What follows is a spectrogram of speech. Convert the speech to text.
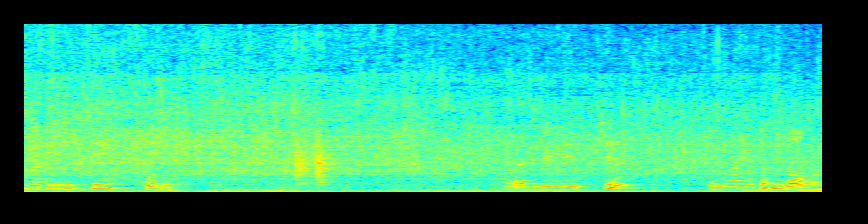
এবার দিয়ে দিচ্ছি হলুদ। এবার দিয়ে দিচ্ছি পরিমাণ মতো লবণ।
